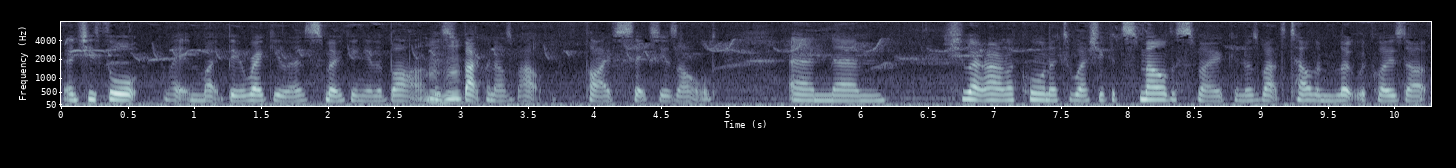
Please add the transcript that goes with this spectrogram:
and she thought it might be a regular smoking in the bar. This was Mhm. back when I was about five, six years old, and um, she went around the corner to where she could smell the smoke, and was about to tell them, "Look, we're closed up.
